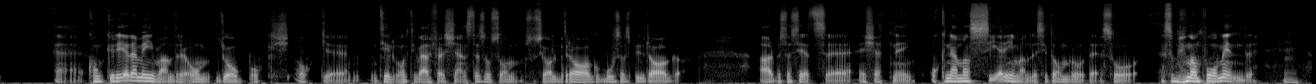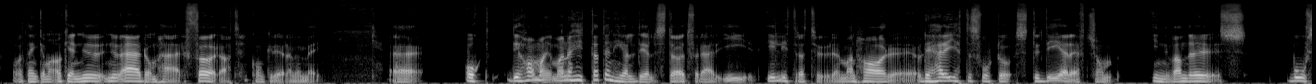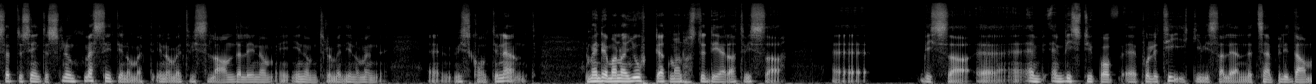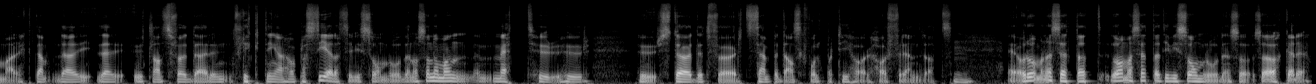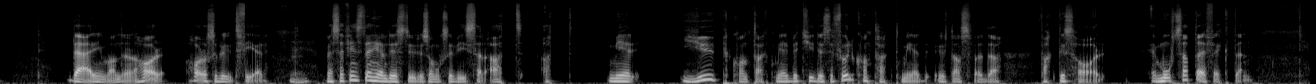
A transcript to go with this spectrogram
eh, konkurrera med invandrare om jobb och, och eh, tillgång till välfärdstjänster såsom socialbidrag och bostadsbidrag arbetslöshetsersättning. Och när man ser invandrare i sitt område så, så blir man påmind. Mm. Och tänker man, okej okay, nu, nu är de här för att konkurrera med mig. Eh, och det har man, man har hittat en hel del stöd för det här i, i litteraturen. Man har, och det här är jättesvårt att studera eftersom invandrare bosätter sig inte slumpmässigt inom ett, inom ett visst land eller inom, inom, till och med inom en eh, viss kontinent. Men det man har gjort är att man har studerat vissa eh, vissa, eh, en, en viss typ av eh, politik i vissa länder, till exempel i Danmark där, där utlandsfödda flyktingar har placerats i vissa områden och sen har man mätt hur, hur, hur stödet för till exempel Dansk Folkparti har, har förändrats. Mm. Eh, och då har man sett att, då har man sett att i vissa områden så, så ökar det. Där invandrarna har, har också blivit fler. Mm. Men sen finns det en hel del studier som också visar att, att mer djup kontakt, mer betydelsefull kontakt med utlandsfödda faktiskt har motsatta effekten.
